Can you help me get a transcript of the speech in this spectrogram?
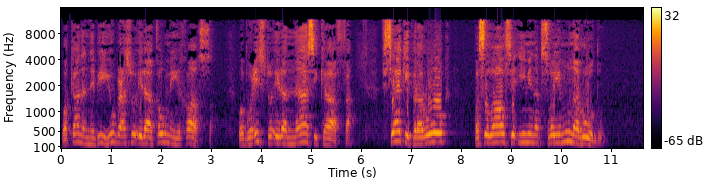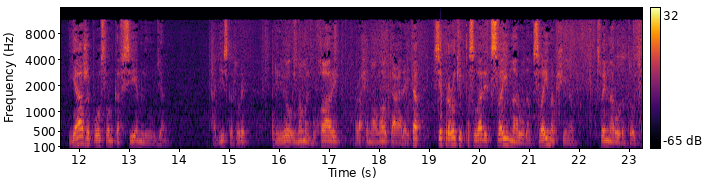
«Вакана наби юбасу иля каумихи хасса, вабуисту иля наси каффа» всякий пророк посылался именно к своему народу. Я же послан ко всем людям. Хадис, который привел имам Аль-Бухари, рахима Аллаху Та'аля. Итак, все пророки посылали к своим народам, к своим общинам, к своим народам только.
